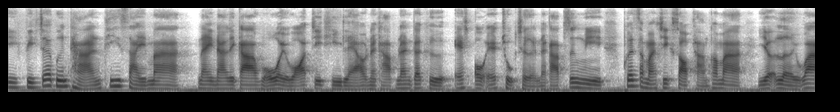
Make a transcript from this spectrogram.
อีกฟีเจอร์พื้นฐานที่ใส่มาในนาฬิกา Huawei Watch GT แล้วนะครับ นั่นก็คือ SOS ฉุกเฉินนะครับ ซึ่งมีเพื่อนสมาชิกสอบถามเข้ามาเยอะเลยว่า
